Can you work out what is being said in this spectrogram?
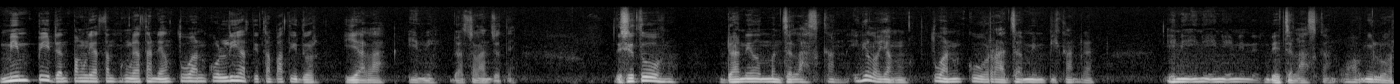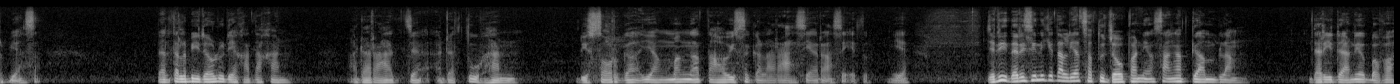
Mimpi dan penglihatan-penglihatan yang tuanku lihat di tempat tidur ialah ini dan selanjutnya. Di situ Daniel menjelaskan, ini loh yang tuanku Raja mimpikan kan. Ini, ini, ini, ini, dia jelaskan. Wah ini luar biasa. Dan terlebih dahulu dia katakan, ada Raja, ada Tuhan di sorga yang mengetahui segala rahasia-rahasia itu. Ya. Jadi dari sini kita lihat satu jawaban yang sangat gamblang dari Daniel bahwa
